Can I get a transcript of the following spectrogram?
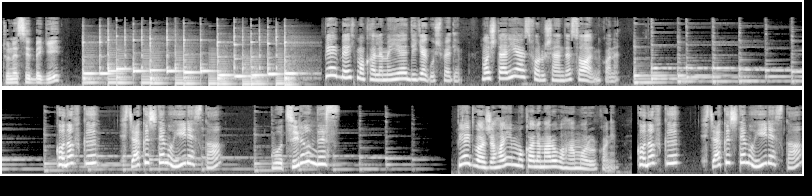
تونستید بگید؟ بیایید به یک مکالمه دیگه گوش بدیم مشتری از فروشنده سوال میکنه この服 試着してもいいですかもちろんです بیایید واژه های این مکالمه رو با هم مرور کنیم この服試着してもいいですか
